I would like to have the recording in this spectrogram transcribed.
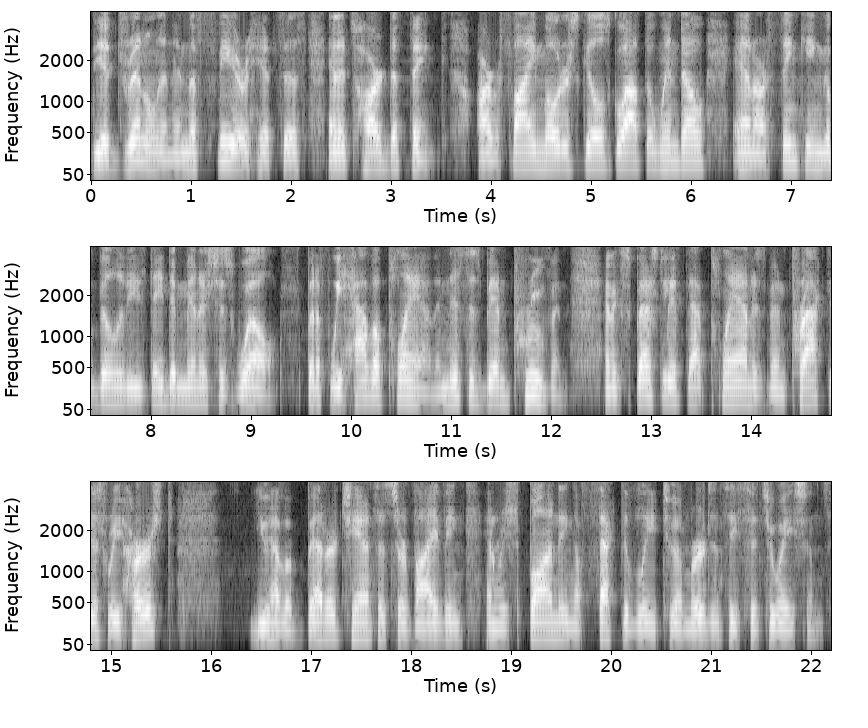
the adrenaline and the fear hits us and it's hard to think. Our fine motor skills go out the window and our thinking abilities they diminish as well. But if we have a plan and this has been proven, and especially if that plan has been practiced, rehearsed, you have a better chance of surviving and responding effectively to emergency situations.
